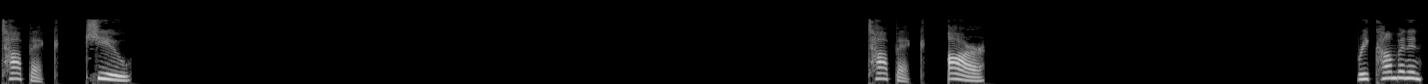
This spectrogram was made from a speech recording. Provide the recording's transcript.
Topic Q Topic R Recombinant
